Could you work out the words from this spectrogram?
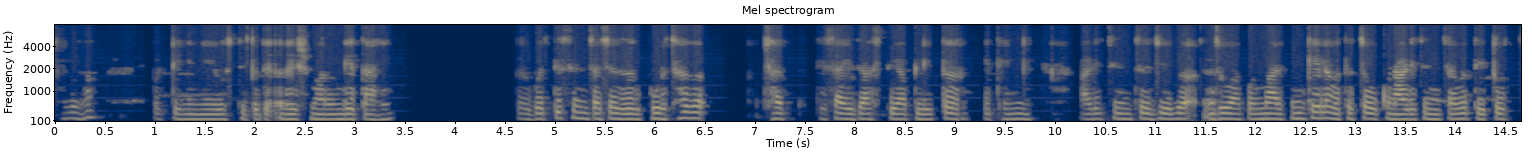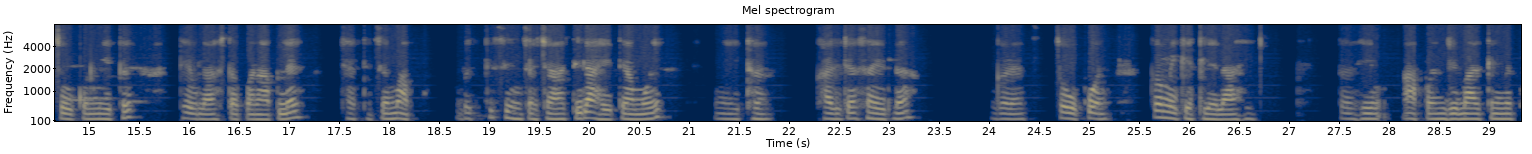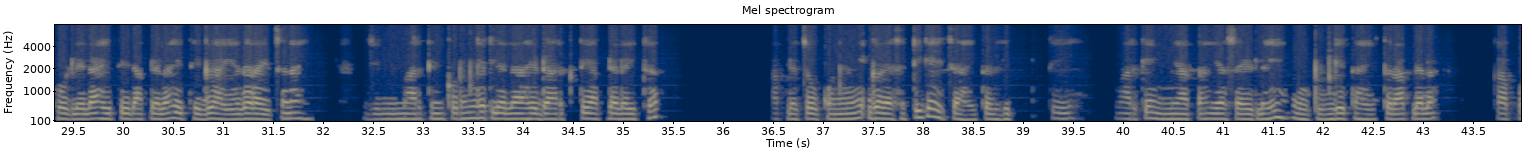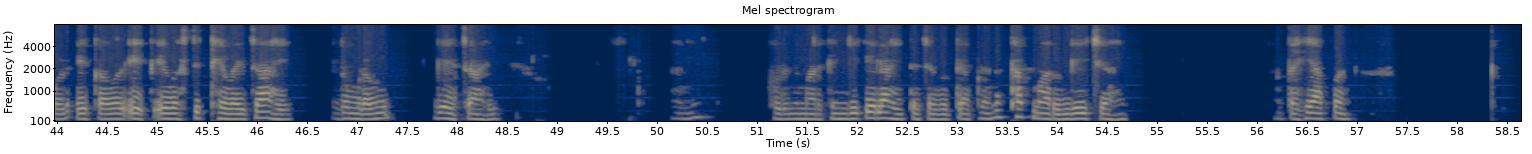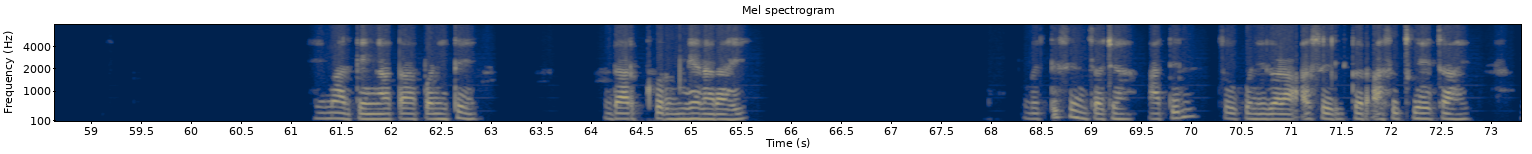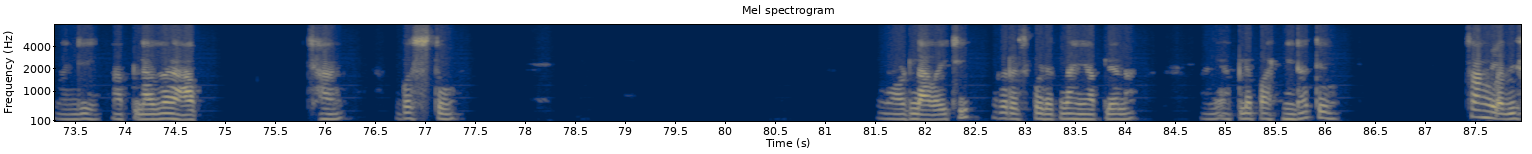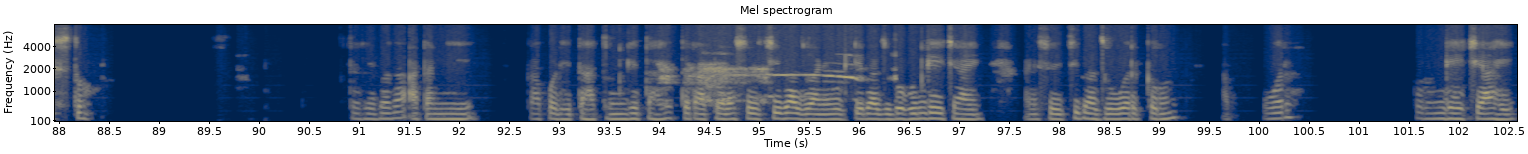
बघा पट्टीने मी व्यवस्थित रेश मारून घेत आहे. तर बत्तीस इंचाच्या जर पुढचा छाती साईज असते आपली तर इथे मी अडीच इंच जे जो आपण मार्किंग केलं होतं चौकोन अडीच इंचावरती तोच चौकोन मी इथं ठेवला असता. पण आपल्या छातीचं माप बत्तीस इंचाच्या आतील आहे. त्यामुळे मी इथं खालच्या साईडला गळ्यात चौकोन कमी घेतलेला आहे. तर हे आपण जे मार्किंगने फोडलेलं आहे ते आपल्याला इथे ग्राह्य धरायचं नाही. जे मी मार्किंग करून घेतलेलं आहे डार्क ते आपल्याला इथं आपल्या चौकोनी गळ्यासाठी घ्यायचं आहे. तर हे ते मार्किंग मी आता या साईडलाही उमटून घेत आहे. तर आपल्याला कापड एकावर एक व्यवस्थित ठेवायचं आहे. दुमडावून घ्यायचं आहे. आणि खडून मार्किंग जे केलं आहे त्याच्यावरती आपल्याला थाप मारून घ्यायची आहे. आता हे आपण हे मार्किंग आता आपण इथे डार्क करून घेणार आहे. बत्तीस इंचाच्या आतील चौकोनी गळा असेल तर असंच घ्यायचा आहे. म्हणजे आपला गळा छान बसतो. मॉड लावायची गरज पडत नाही आपल्याला. आणि आपल्या पाठणीला तो चांगला दिसतो. तर हे बघा आता मी कापड इथं हातरून घेत आहे. तर आपल्याला सुईची बाजू आणि उलटी बाजू बघून घ्यायची आहे. आणि सुईची बाजू वर करून वर करून घ्यायची आहे.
